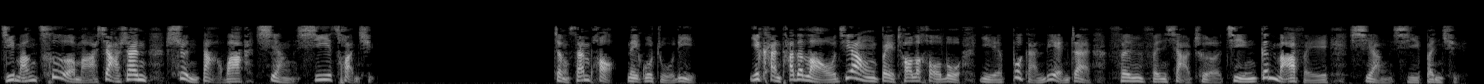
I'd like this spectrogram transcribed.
急忙策马下山，顺大洼向西窜去。郑三炮那股主力。一看他的老将被抄了后路，也不敢恋战，纷纷下撤，紧跟马匪向西奔去。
